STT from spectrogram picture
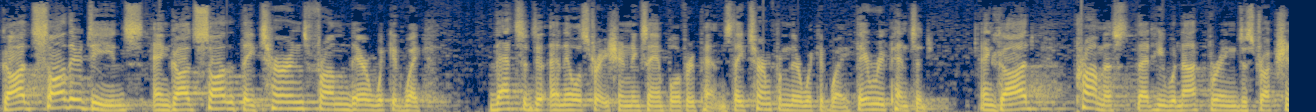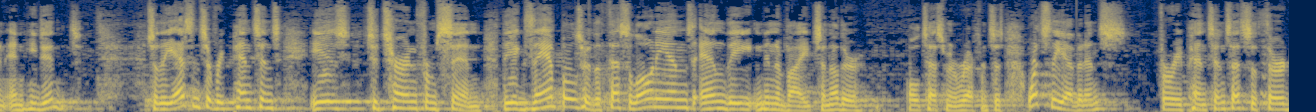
God saw their deeds, and God saw that they turned from their wicked way. That's an illustration, an example of repentance. They turned from their wicked way. They repented. And God promised that He would not bring destruction, and He didn't. So the essence of repentance is to turn from sin. The examples are the Thessalonians and the Ninevites and other Old Testament references. What's the evidence for repentance? That's the third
